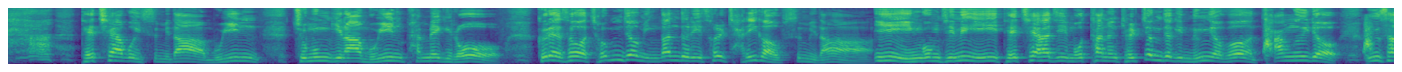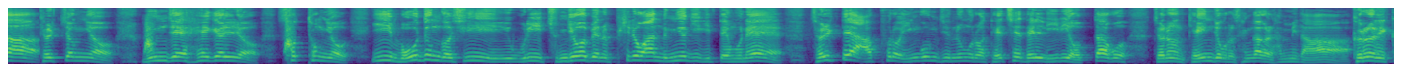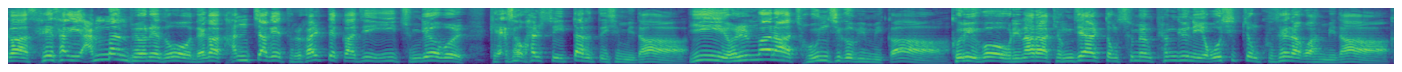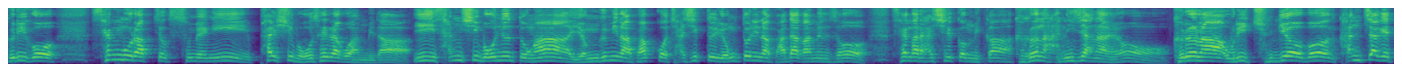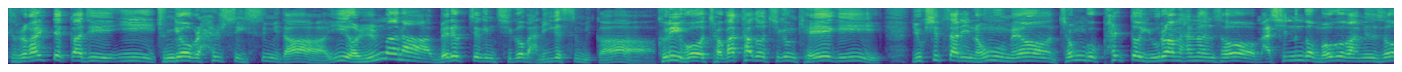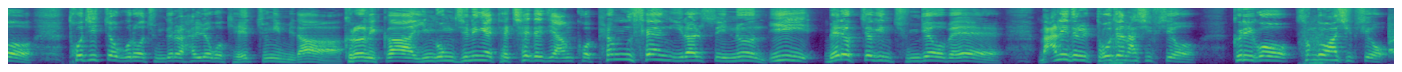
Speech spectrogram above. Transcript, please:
대체하고 있습니다. 무인 주문기나 무인 판매기로. 그래서 점점 인간들이 설 자리가 없습니다. 이 인공지능이 대체하지 못하는 결정적인 능력은 창의력, 의사 결정력, 문제 해결력, 소통력, 이 모든 것이 우리 중개업에는 필요한 능력이기 때문에 절대 앞으로 인공지능으로 대체될 일이 없다고 저는 개인적으로 생각을 합니다. 그러니까 세상이 암만 변해도 내가 간짝에 들어갈 때까지 이 중개업을 계속 할 수 있다는 뜻입니다. 이 얼마나 좋은 직업입니까? 그리고 우리나라 경제활동 수명 평균이 50.9세라고 합니다. 그리고 생물학적 수명이 85세라고 합니다. 이 35년 동안 연금이나 받고 자식들 용돈이나 받아가면서 생활하실 겁니까? 그건 아니잖아요. 그러나 우리 중개업은 간짝에 들어갈 때까지 이 중개업을 할 수 있습니다. 이 얼마나 매력적인 직업 아니겠습니까? 그리고 저 같아도 지금 계획이 60살이 넘으면 전국 팔도 유람하면서 맛있는 거 먹어가면서 토지 쪽으로 중개를 하려고 계획 중입니다. 그러니까 인공지능에 대체되지 않고 평생 일할 수 있는 이 매력적인 중개업에 많이들 도전하십시오. 그리고 성공하십시오.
